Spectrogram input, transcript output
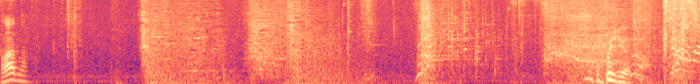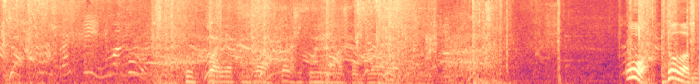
Ладно. Блядь. Прости, не могу. Тупая тварь, как же ты меня напугала. О, да ладно.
